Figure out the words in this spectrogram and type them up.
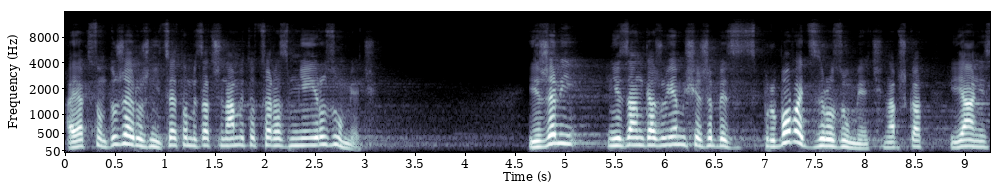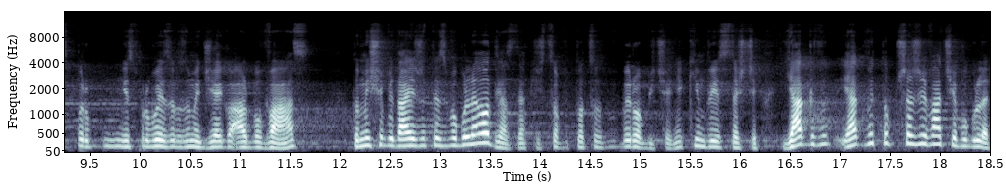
A jak są duże różnice, to my zaczynamy to coraz mniej rozumieć. Jeżeli nie zaangażujemy się, żeby spróbować zrozumieć, na przykład ja nie, nie spróbuję zrozumieć jego albo was, to mi się wydaje, że to jest w ogóle odjazd jakiś, co, to co wy robicie, nie? Kim wy jesteście. Jak wy, jak wy to przeżywacie w ogóle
